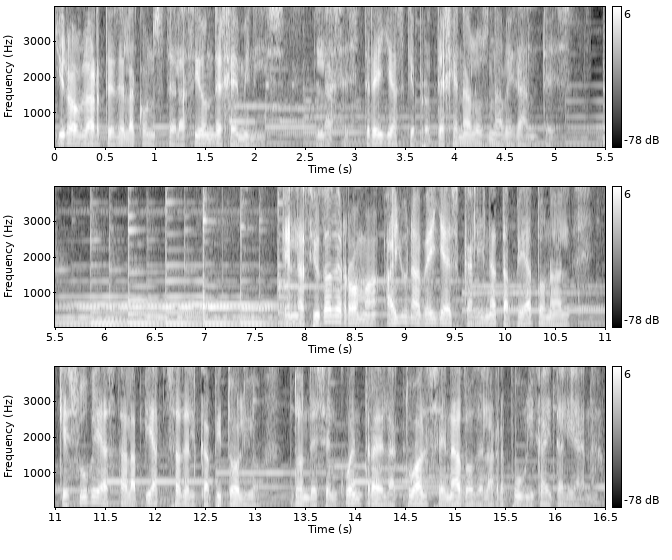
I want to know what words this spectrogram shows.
Quiero hablarte de la constelación de Géminis, las estrellas que protegen a los navegantes. En la ciudad de Roma hay una bella escalinata peatonal que sube hasta la piazza del Capitolio, donde se encuentra el actual Senado de la República Italiana.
